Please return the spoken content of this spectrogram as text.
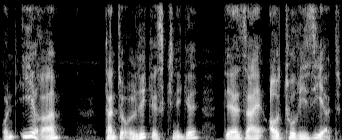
Und ihrer, Tante Ulrikes Knigge, der sei autorisiert.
